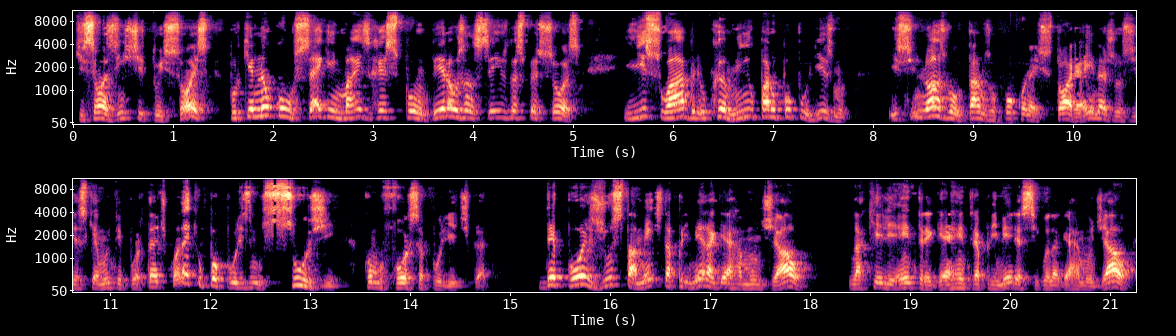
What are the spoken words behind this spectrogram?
que são as instituições, porque não conseguem mais responder aos anseios das pessoas. E isso abre o caminho para o populismo. E se nós voltarmos um pouco na história, aí na Josias, que é muito importante, quando é que o populismo surge como força política? Depois, justamente, da Primeira Guerra Mundial, naquele entre-guerra entre a Primeira e a Segunda Guerra Mundial,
